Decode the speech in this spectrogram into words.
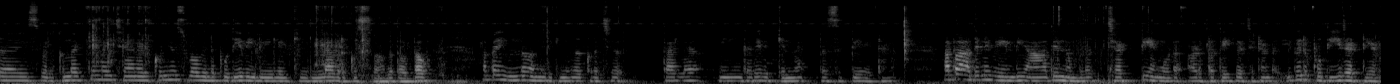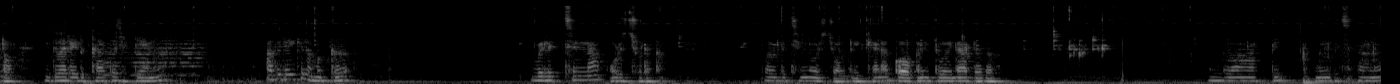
guys welcome back to my channel Kunjus വ്ലോഗിന്റെ പുതിയ വീഡിയോയിലേക്ക് എല്ലാവർക്കും സ്വാഗതം കേട്ടോ അപ്പോൾ ഇന്ന് വന്നിരിക്കുന്നത് കുറച്ച് തല മീൻകറി വെക്കുന്ന റെസിപ്പി ആയിട്ടാണ്. അപ്പോൾ അതിന് വേണ്ടി ആദ്യം നമ്മൾ ചട്ടി അങ്ങോട്ട് അടുപ്പത്തേക്ക് വെച്ചിട്ടുണ്ട്. ഇതൊരു പുതിയ ചട്ടി കേട്ടോ ഇതുവരെ എടുക്കാത്ത ചട്ടിയാണ്. അതിലേക്ക് നമുക്ക് വെളിച്ചെണ്ണ ഒഴിച്ചു കൊടുക്കാം. അപ്പോൾ വെളിച്ചെണ്ണ ഒഴിച്ചുകൊണ്ടിരിക്കുകയാണ്. കോക്കനട്ട് ഓയിലാട്ടത് ആട്ടി മേടിച്ചതാണ്.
